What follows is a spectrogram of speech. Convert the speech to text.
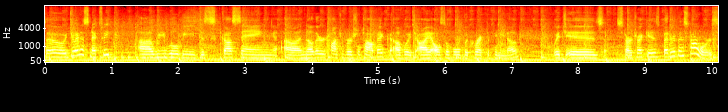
So join us next week. Uh, we will be discussing uh, another controversial topic of which I also hold the correct opinion of, which is Star Trek is better than Star Wars.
